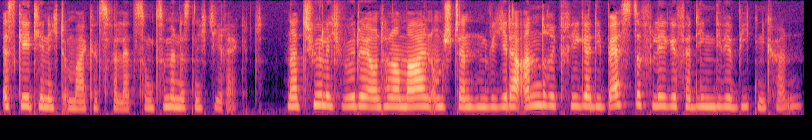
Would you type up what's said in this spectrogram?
Es geht hier nicht um Michaels Verletzung, zumindest nicht direkt. Natürlich würde er unter normalen Umständen wie jeder andere Krieger die beste Pflege verdienen, die wir bieten können.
